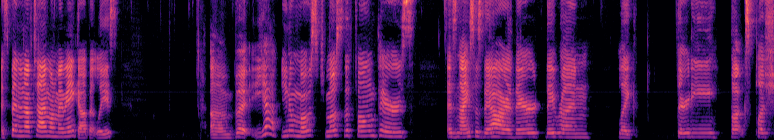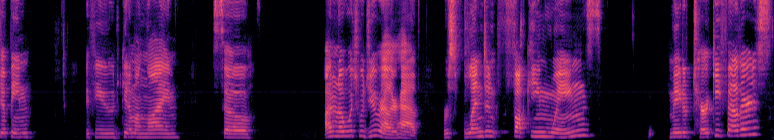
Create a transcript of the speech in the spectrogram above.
I spend enough time on my makeup at least. Um, but yeah, you know, most most of the foam pairs, as nice as they are, they're they run like thirty bucks plus shipping if you get them online. So I don't know which would you rather have? Resplendent fucking wings made of turkey feathers?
